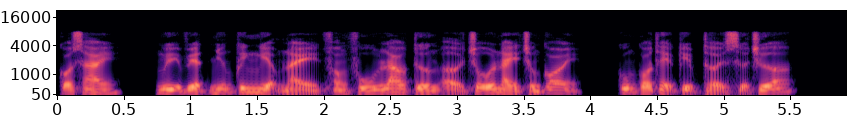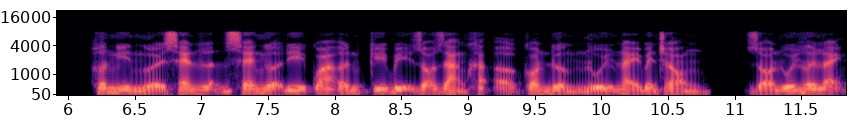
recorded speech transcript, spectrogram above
có sai, ngụy Việt những kinh nghiệm này phong phú lao tướng ở chỗ này trông coi, cũng có thể kịp thời sửa chữa. Hơn nghìn người sen lẫn xe ngựa đi qua ấn ký bị rõ ràng khắc ở con đường núi này bên trong, gió núi hơi lạnh,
